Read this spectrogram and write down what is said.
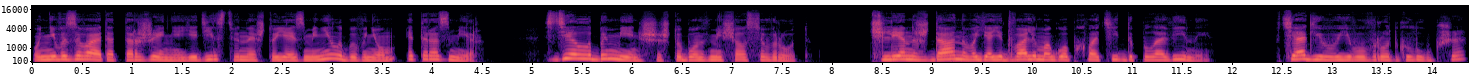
Он не вызывает отторжения, единственное, что я изменила бы в нем, это размер. Сделала бы меньше, чтобы он вмещался в рот. Член Жданова я едва ли могу обхватить до половины. Втягиваю его в рот глубже,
